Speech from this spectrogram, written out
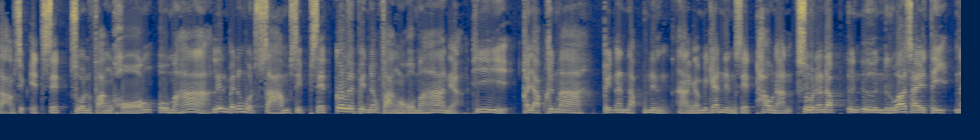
31 เซต ส่วนฝั่งของโอมาฮาเล่นไปทั้งหมด 30 เซต ก็เลยเป็นทางฝั่งของโอมาฮาเนี่ยที่ขยับขึ้นมา เป็นอันดับหนึ่งห่างกันไม่แค่หนึ่งเซตเท่านั้น ส่วนอันดับอื่นๆ หรือว่าสถิติใน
